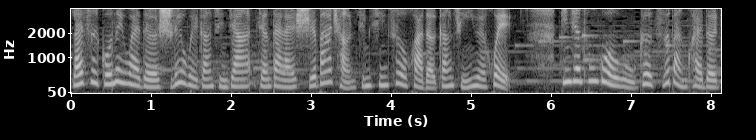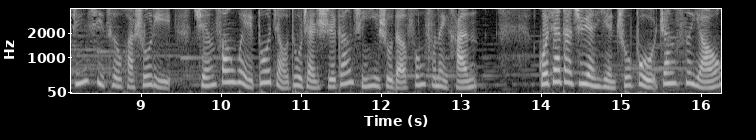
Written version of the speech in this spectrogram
来自国内外的十六位钢琴家将带来十八场精心策划的钢琴音乐会，并将通过五个子板块的精细策划梳理，全方位、多角度展示钢琴艺术的丰富内涵。国家大剧院演出部张思瑶，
